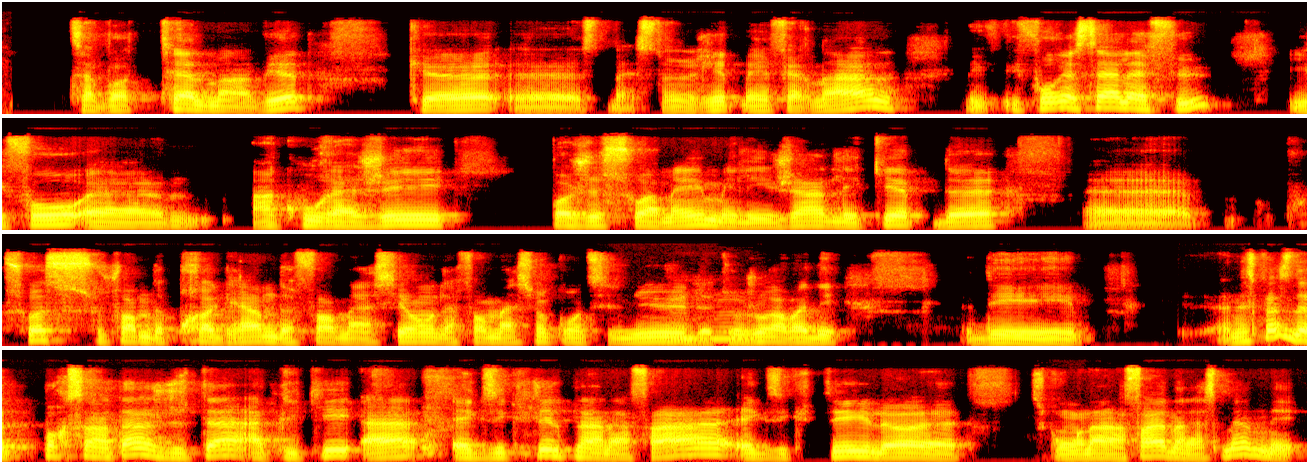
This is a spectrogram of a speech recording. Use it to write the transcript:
ça va tellement vite que euh, ben, c'est un rythme infernal. Mais il faut rester à l'affût. Il faut euh, encourager pas juste soi-même, mais les gens de l'équipe de euh, soit sous forme de programme de formation, de la formation continue, de mm-hmm. toujours avoir des, des, une espèce de pourcentage du temps appliqué à exécuter le plan d'affaires, exécuter là, euh, ce qu'on a à faire dans la semaine, mais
